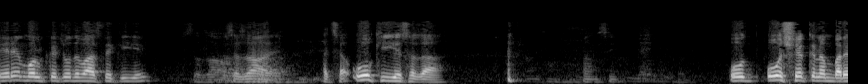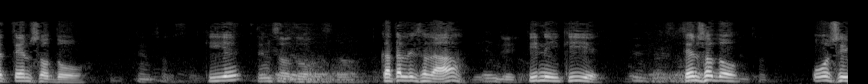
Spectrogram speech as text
تیرے ملک چ واسطے کی ہے؟ سزا. ہے۔ اچھا او کی ہے سزا؟ او شک نمبر ہے تین سو دو۔ کی ہے؟ تین سو دو۔ قتل کی سزا؟ کی نہیں کی ہے؟ تین سو دو۔ او سی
